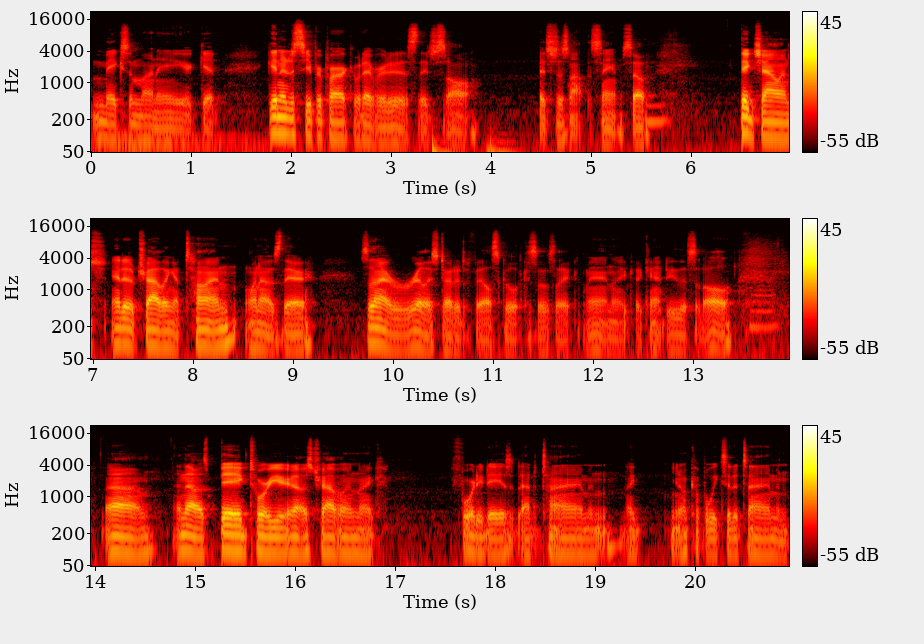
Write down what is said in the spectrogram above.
make some money or get get into super park or whatever it is. They just all it's just not the same. So, big challenge. Ended up traveling a ton when I was there. So then I really started to fail school because I was like, man, like I can't do this at all. Um, and that was big tour year. I was traveling like 40 days at a time and like, you know, a couple weeks at a time and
